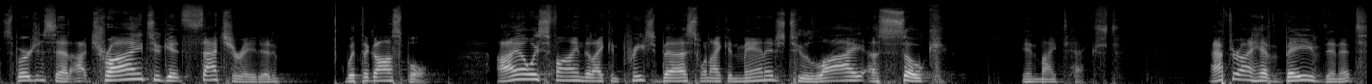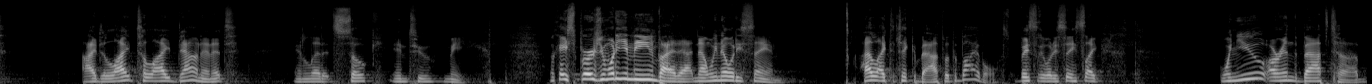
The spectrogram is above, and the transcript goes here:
Spurgeon said, I try to get saturated with the gospel. I always find that I can preach best when I can manage to lie a soak in my text. After I have bathed in it, I delight to lie down in it and let it soak into me. Okay, Spurgeon, what do you mean by that? Now we know what he's saying. I like to take a bath with the Bible. basically what he's saying. It's like when you are in the bathtub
